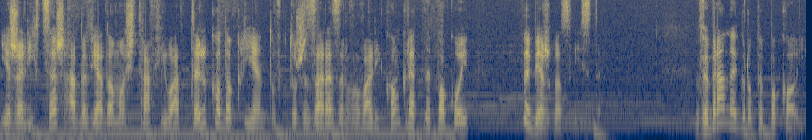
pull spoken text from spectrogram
Jeżeli chcesz, aby wiadomość trafiła tylko do klientów, którzy zarezerwowali konkretny pokój, wybierz go z listy. Wybrane grupy pokoi.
